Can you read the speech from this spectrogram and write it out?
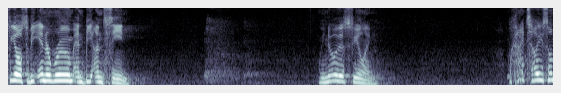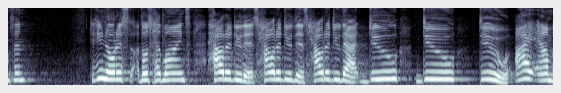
feels to be in a room and be unseen. We know this feeling. But can I tell you something? Did you notice those headlines? How to do this, how to do this, how to do that. Do, do, do. I am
